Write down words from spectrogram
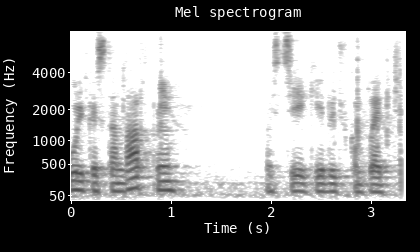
кульки стандартні, ось ці, які йдуть в комплекті.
